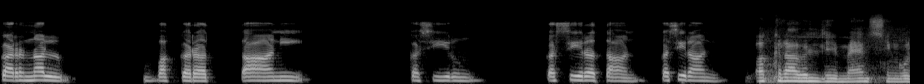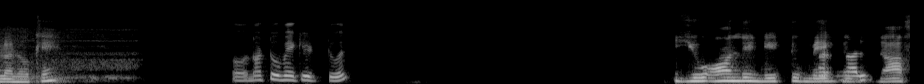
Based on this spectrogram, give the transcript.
Karnal Bakaratani Kasirun Kasiratan Kasirani. Bakra will remain singular, okay? Oh, not to make it dual. You only need to make the Karnal. muzaf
